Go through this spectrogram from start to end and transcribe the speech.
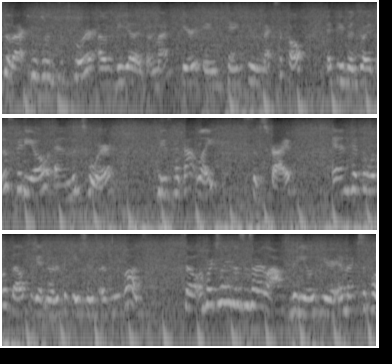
So that concludes the tour of Villa del Palmar here in Cancun, Mexico. If you've enjoyed this video and the tour, please hit that like, subscribe, and hit the little bell to get notifications of new vlogs. So unfortunately this is our last video here in Mexico.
